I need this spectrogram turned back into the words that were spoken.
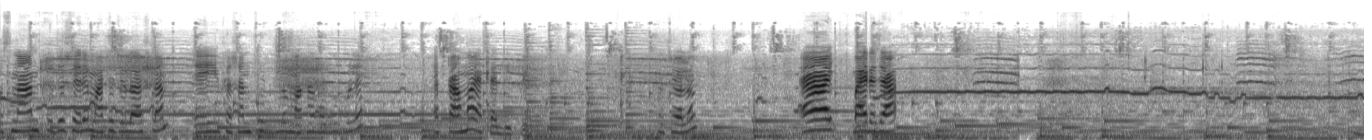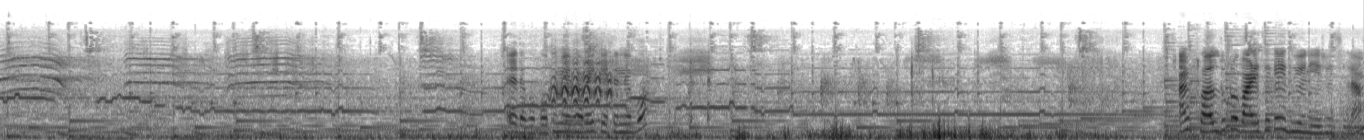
তো স্নান পুজো সেরে মাঠে চলে আসলাম। এই ফ্যাশন ফুডগুলো মাখা করব বলে একটা আমার, একটা দিতে তো চলো। এই, বাইরে যা। এই দেখো, প্রথমে এভাবেই কেটে নেব। আমি ফল দুটো বাড়ি থেকেই ধুয়ে নিয়ে এসেছিলাম।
